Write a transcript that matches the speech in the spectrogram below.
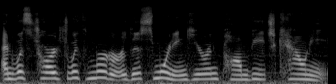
and was charged with murder this morning here in Palm Beach County.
